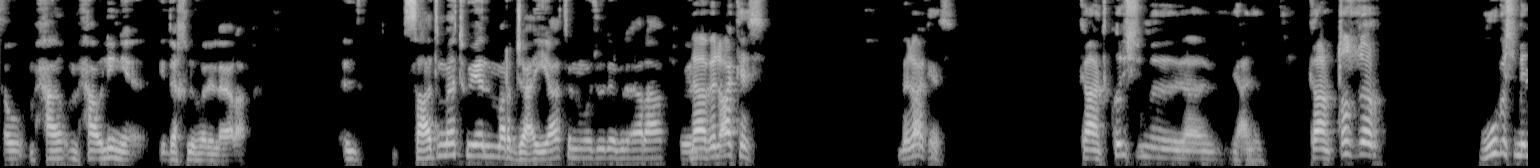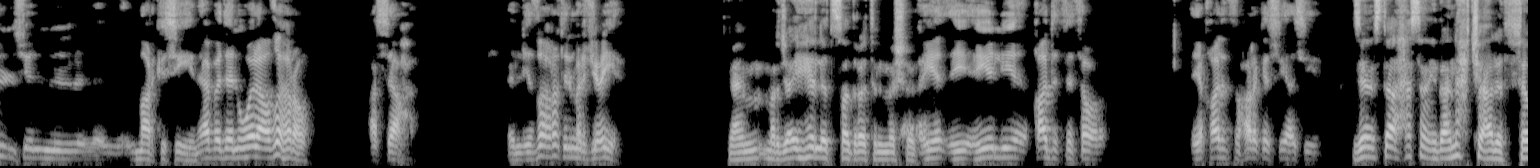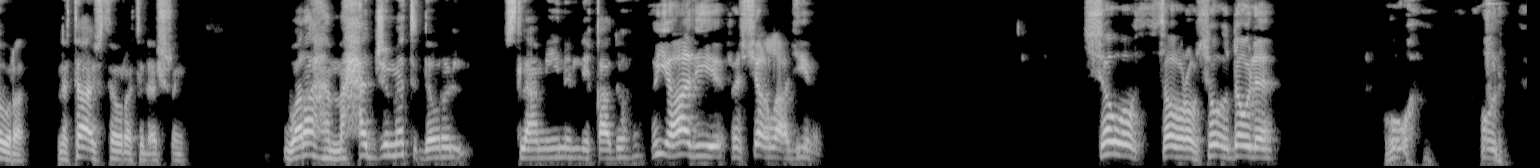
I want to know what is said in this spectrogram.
أو محا- محاولين يدخلوها للعراق. صادمت ويا المرجعيات الموجودة بالعراق؟ ويا لا بالعكس. بالعكس. كانت كلش يعني كانت تصدر مو باسم ال- ال- الماركسيين ابدا ولا ظهروا على الساحة. اللي ظهرت المرجعية. يعني المرجعيه هي اللي تصدرت المشهد. هي هي اللي قادت الثورة. هي قادت الحركة السياسية. زين أستاذ حسن إذا نحكي على الثورة نتائج ثورة العشرين وراها ما حجمت دور الإسلاميين اللي قادوها؟ هي هذه فالشغلة عجيبة. سووا ثورة وسووا دولة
